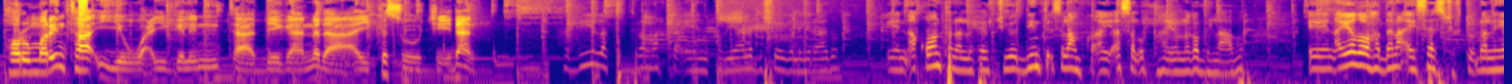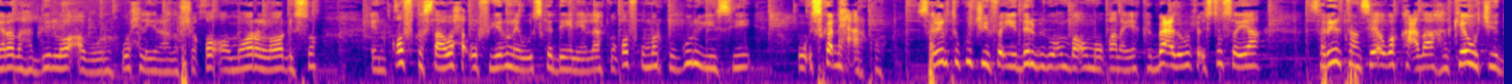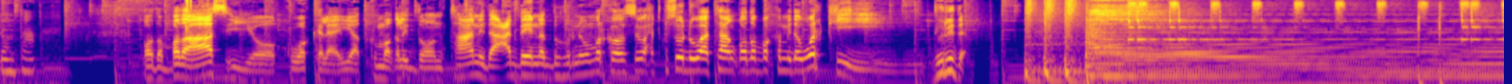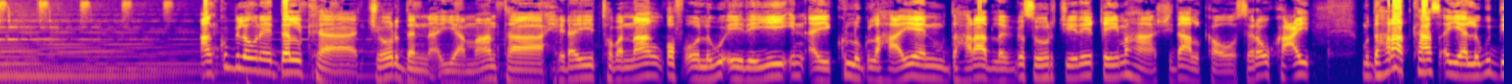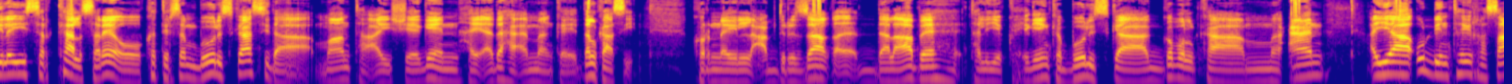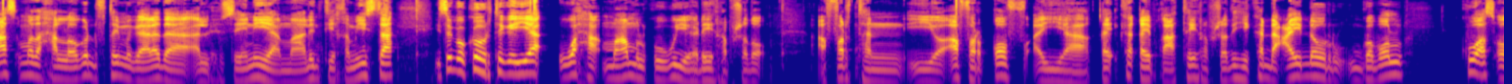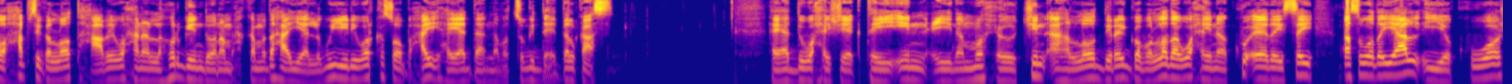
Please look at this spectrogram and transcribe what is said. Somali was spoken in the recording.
horumarinta iyo wacyigelinta deegaanada ay ka soo jeedaan. Haddii la tirtiro marka qabyaalada shayga la yiraahdo aqoontana la xoojiyo diinta islaamka ay asal u tahay oo laga bilaabo ayadoo haddana ay saas jirto. Dhallinyarada haddii loo abuuro wax la yiraahdo shaqo oo moora loo dhiso qof kastaa waxa uu fiirinaya wuu iska daynaya laakiin qofku markuu gurigiisii uu iska dhex arko sariirta ku jiifa iyo derbiga unbaa u muuqanaya. Kabacdi wuxuu istusayaa sariirtan see uga kacdaa halkee wajihi doontaa. Qodobadaas iyo kuwo kale ayaad ku maqli doontaan idaacaddeenna duhurnimo marka hoose. Waxaad ku soo dhawaataan qodobo ka mida warkii dunida aan ku bilownay dalka jordan ayaa maanta xidhay tobannaan qof oo lagu eedeeyey in ay ku lug lahaayeen mudaharaad lagaga soo horjeeday qiimaha shidaalka oo sare u kacay. Mudaharaadkaas ayaa lagu dilay sarkaal sare oo ka tirsan booliska sida maanta ay sheegeen hay'adaha ammaanka ee dalkaasi. Korneyl cabdirasaaq dalaabe taliya ku-xigeenka booliska gobolka macaan ayaa u dhintay rasaas madaxa looga dhuftay magaalada al xuseeniya maalintii khamiista isagoo ka hortegaya waxa maamulku ugu yeedhay rabshado. Afartan iyo afar qof ayaa ka qayb qaatay rabshadihii ka dhacay dhowr gobol kuwaas oo xabsiga loo taxaabay waxaana la horgeyn doonaa maxkamadaha ayaa lagu yidhi war ka soo baxay hay'adda nabad sugidda ee dalkaas hay'addu waxay sheegtay in ciidamo xoojin ah loo diray gobollada waxayna ku eedeysay qaswadayaal iyo kuwo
